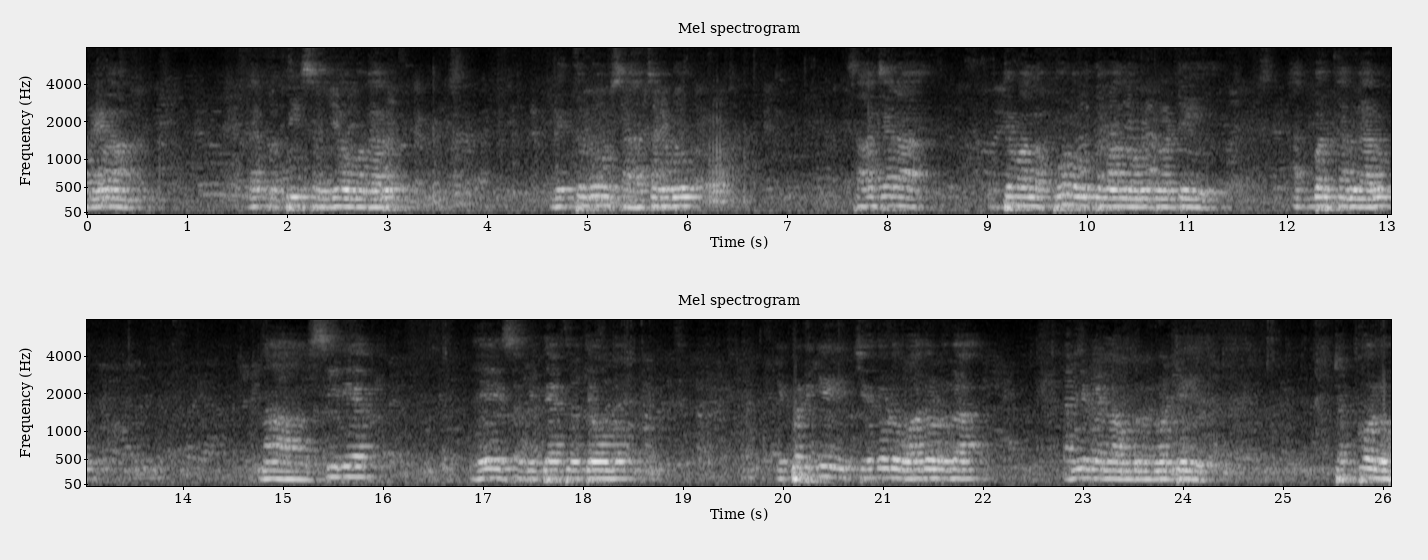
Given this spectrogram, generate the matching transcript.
madam doctor P Sanjeevamma garu మిత్రుడు సహచరుడు సహచర ఉద్యమాల్లో పూర్వ ఉద్యమాల్లో ఉన్నటువంటి అక్బర్ ఖాన్ గారు నా సీనియర్ ఏఎస్ విద్యార్థి ఉద్యమంలో ఇప్పటికీ చేదోడు వాదోడుగా అన్ని వేళ ఉంటున్నటువంటి చెప్పుకోలు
